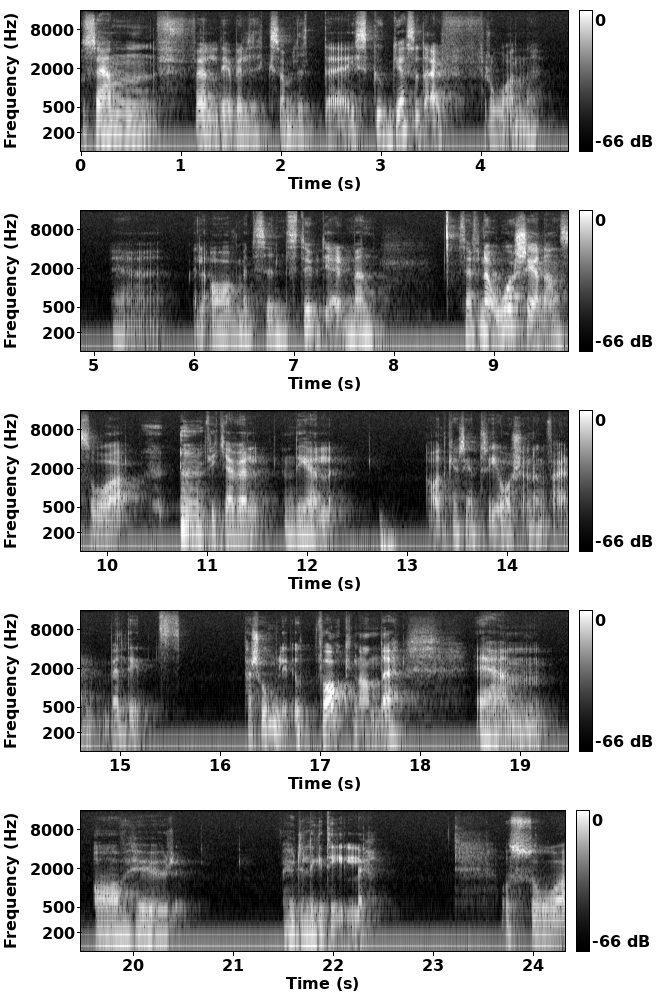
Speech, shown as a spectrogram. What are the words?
Och sen föll det väl liksom lite i skugga sådär från, eh, eller av medicinstudier. Men sen för några år sedan så fick jag väl en del, ja det kanske är en tre år sedan ungefär, en väldigt personligt uppvaknande eh, av hur, hur det ligger till. Och så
